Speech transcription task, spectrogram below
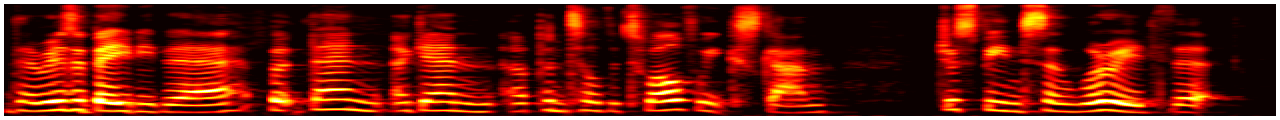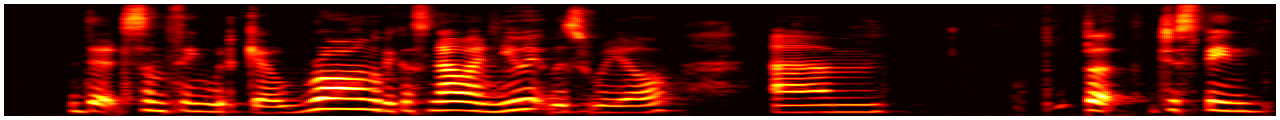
there is a baby there. But then again, up until the 12 week scan, just being so worried that that something would go wrong because now I knew it was real. Um, but just been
